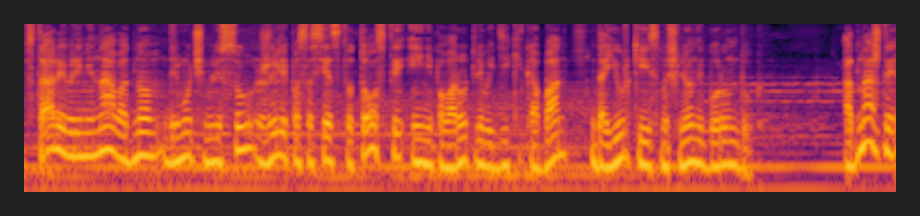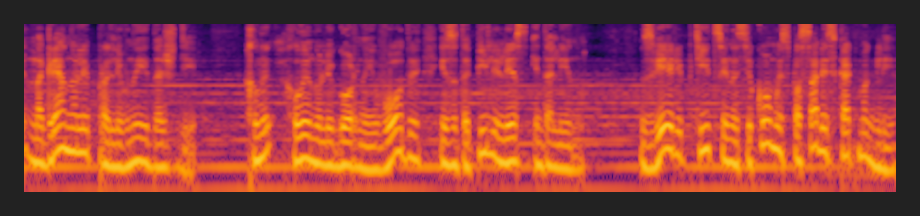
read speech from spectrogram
в старые времена в одном дремучем лесу жили по соседству толстый и неповоротливый дикий кабан да юркий и смышленый бурундук. Однажды нагрянули проливные дожди, хлы хлынули горные воды и затопили лес и долину – Звери, птицы и насекомые спасались как могли.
